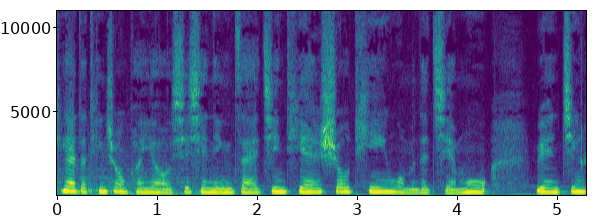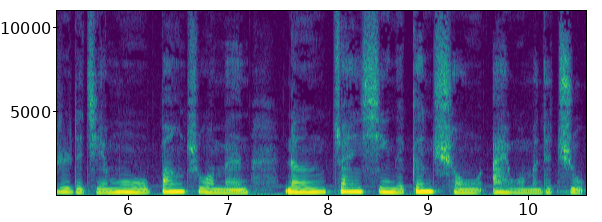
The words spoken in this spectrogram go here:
亲爱的听众朋友，谢谢您在今天收听我们的节目。愿今日的节目帮助我们能专心的跟从爱我们的主。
